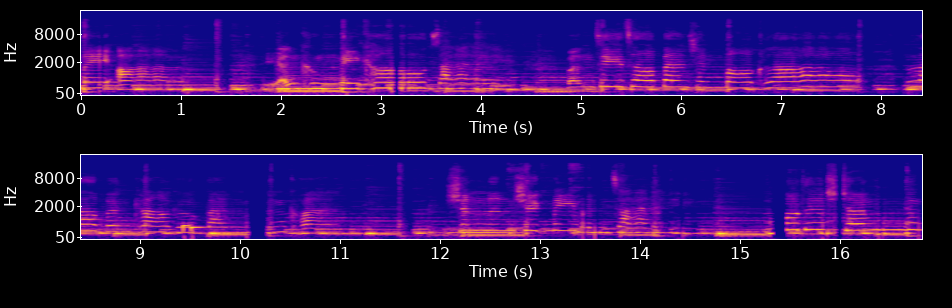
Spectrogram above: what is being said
ไม่ออกยังคงไม่เข้าใจบางทีเธอเป็นฉันหมอคลา แล้วบางคราวก็เป็นเหมือนควันฉันนั้นเชักไม่มั่นใจเพราะที่ฉันต้อง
